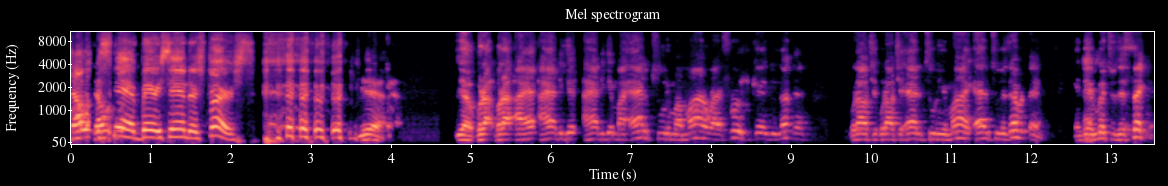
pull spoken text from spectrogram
that I was- would have said Barry Sanders first. Yeah. Yeah, but I, but I, I had- I had to get I had to get my attitude and my mind right first. You can't do nothing without your without your attitude and your mind. Attitude is everything, and then mental is second.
